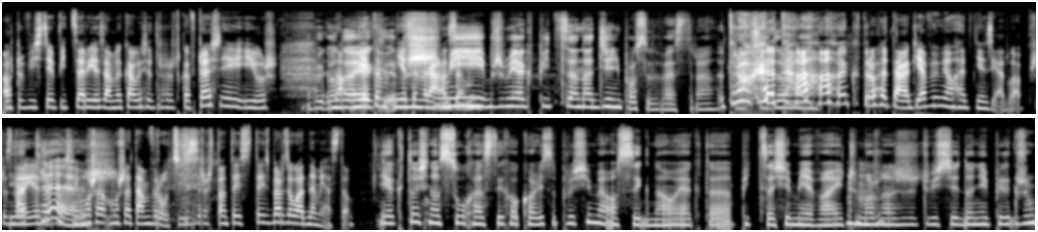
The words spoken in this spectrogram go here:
oczywiście pizzerie zamykały się troszeczkę wcześniej i już Wygląda No, nie jak, tym- nie tym brzmi, razem. brzmi jak pizza na dzień po Sylwestra. trochę tak, trochę tak. Ja bym ją chętnie zjadła. Przyznaję, Ja że właśnie muszę, muszę tam wrócić. Zresztą to jest, to jest bardzo ładne miasto. Jak ktoś nas słucha z tych okolic, to prosimy o sygnał, jak ta pizza się miewa i czy Mhm. można rzeczywiście do niej pielgrzymkować.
